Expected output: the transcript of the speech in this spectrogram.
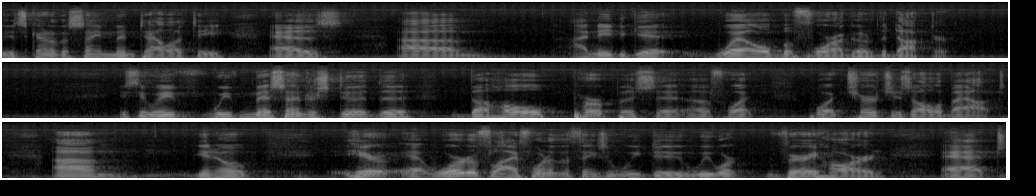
it's kind of the same mentality as um, I need to get well before I go to the doctor. You see, we've we've misunderstood the the whole purpose of what what church is all about. Um, you know, here at Word of Life, one of the things that we do, we work very hard at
